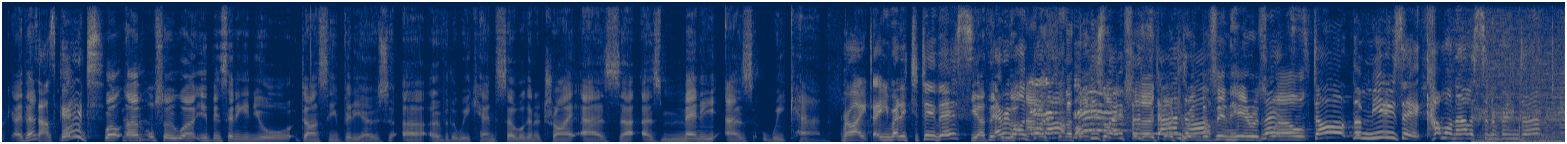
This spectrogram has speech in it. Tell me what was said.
Okay, then. Sounds good. Well, um, also, uh, you've been sending in your dancing videos uh, over the weekend, so we're going to try as uh, as many as we can. Right, are you ready to do this? Yeah, I think we've Everyone got get Alison. I think These we've got, sofas, uh, Judge stand. Rinda's in here as Let's well. start the music. Come on, Alison and Rinda.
